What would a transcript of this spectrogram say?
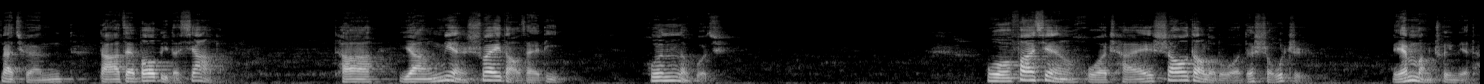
那拳打在鲍比的下巴，他仰面摔倒在地，昏了过去。我发现火柴烧到了我的手指，连忙吹灭它。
